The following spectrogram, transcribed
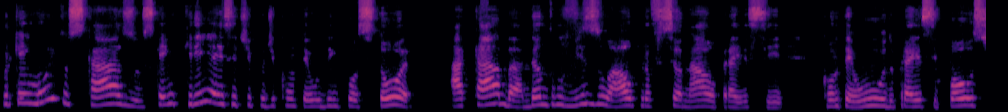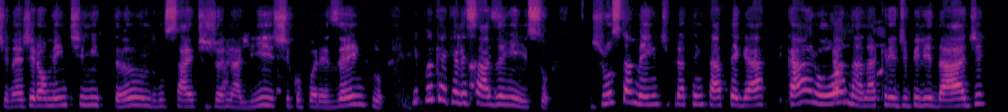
porque em muitos casos, quem cria esse tipo de conteúdo impostor acaba dando um visual profissional para esse conteúdo, para esse post, né? geralmente imitando um site jornalístico, por exemplo. E por que, que eles fazem isso? Justamente para tentar pegar carona na credibilidade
